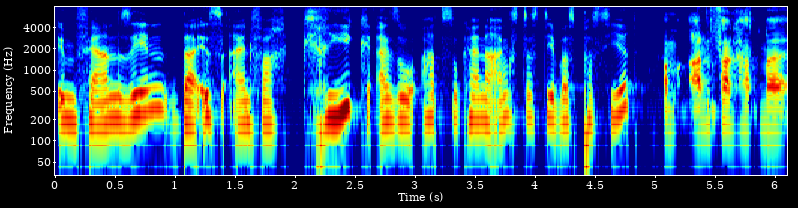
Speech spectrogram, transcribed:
im Fernsehen. Da ist einfach Krieg. Also hattest du keine Angst, dass dir was passiert? Am Anfang hat man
